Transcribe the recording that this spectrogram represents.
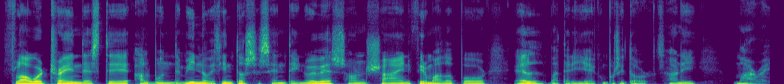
Flower Train de este álbum de 1969, Sunshine, firmado por el batería y compositor Sunny Murray.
